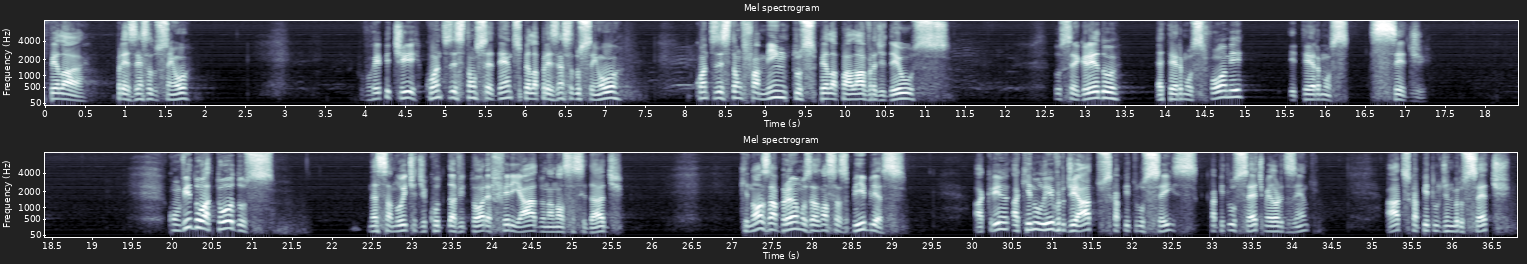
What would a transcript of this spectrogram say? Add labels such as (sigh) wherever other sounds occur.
pela presença do Senhor? Vou repetir: quantos estão sedentos pela presença do Senhor? Quantos estão famintos pela palavra de Deus? O segredo é termos fome e termos sede. Convido a todos, nessa noite de culto da vitória, feriado na nossa cidade, que nós abramos as nossas Bíblias aqui, aqui no livro de Atos, capítulo 6, capítulo 7, melhor dizendo. Atos, capítulo de número 7.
